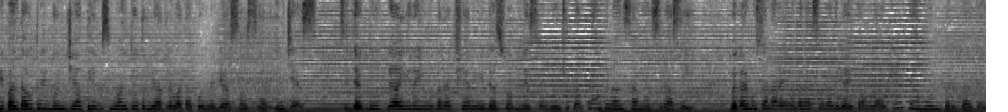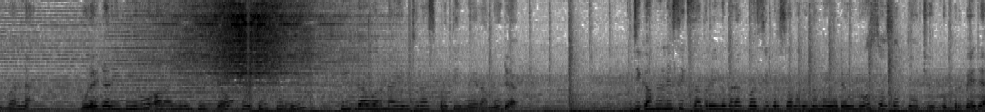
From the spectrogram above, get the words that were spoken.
Dipantau Tribun Jatim, semua itu terlihat lewat akun media sosial Inces. Sejak dinikahi Reino Barat Syari dan suaminya menunjukkan penampilan sangat serasi. Bahkan busana Reino Barat sudah tidak hitam lagi, namun berbagai warna. Mulai dari biru, oranye, hijau, putih, kuning, hingga warna yang cerah seperti merah muda. Jika menelisik saat Reino Barat masih bersama Luna Maya dahulu, sosoknya cukup berbeda.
